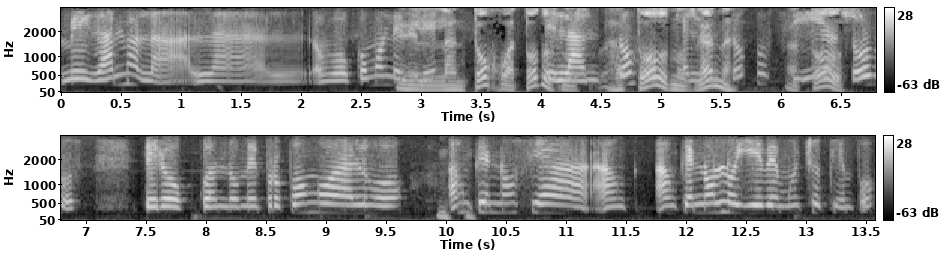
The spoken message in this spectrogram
me gana la la o cómo le diré? El antojo a todos El nos, antojo, a todos nos el gana, antojo, a sí, todos. a todos. Pero cuando me propongo algo, aunque no sea, aunque, aunque no lo lleve mucho tiempo,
